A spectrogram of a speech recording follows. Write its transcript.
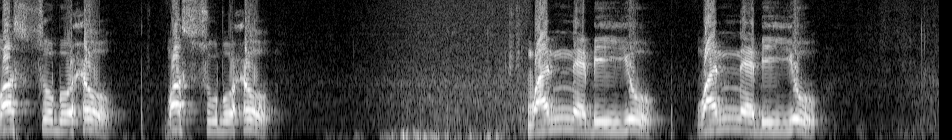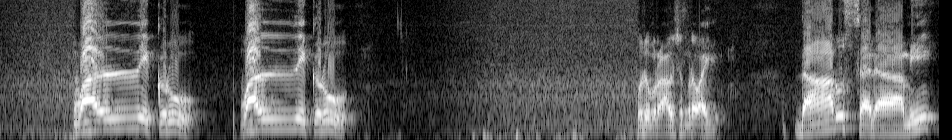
വസ്സുബുഹു. വസ്സുബുഹു. വന്നബിയു. വന്നബിയു. വൽദിക്റു. വൽദിക്റു. ഒരു പ്രാവശ്യം കൂടെ വായിക്കും. ദാറുസലാമി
